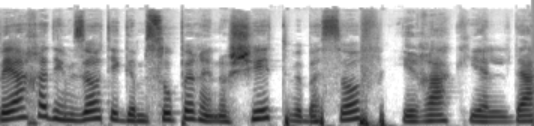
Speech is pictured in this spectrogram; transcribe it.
ויחד עם זאת היא גם סופר אנושית, ובסוף היא רק ילדה.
